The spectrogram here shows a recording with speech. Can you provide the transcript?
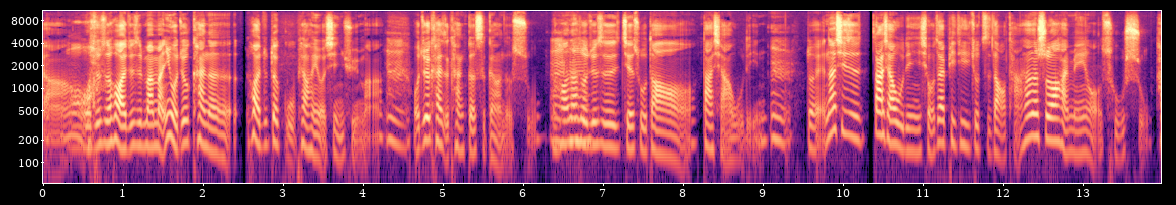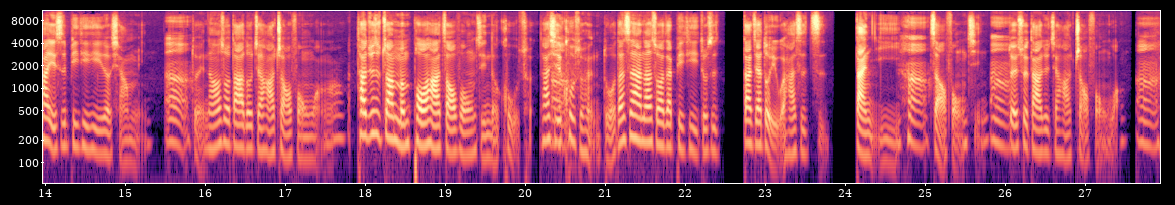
啊。我就是后来就是慢慢，因为我就看了，后来就对股票很有兴趣嘛。嗯，我就开始看各式各样的书。然后那时候就是接触到大侠武林。嗯，对。那其实大侠武林，我在 PTT 就知道他，他那时候还没有出书，他也是 PTT 的乡民。嗯，对。然后说大家都叫他招风王啊，他就是专门剖他招风金的库存。他其实库存很多，但是他那时候在 PTT 就是大家都以为他是指。单一 兆丰金，嗯，对，所以大家就叫他赵风王，嗯，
